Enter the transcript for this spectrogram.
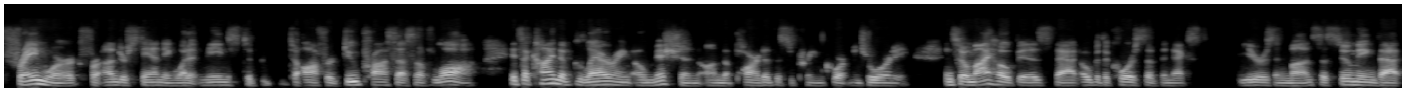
framework for understanding what it means to, to offer due process of law, it's a kind of glaring omission on the part of the Supreme Court majority. And so my hope is that over the course of the next years and months, assuming that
